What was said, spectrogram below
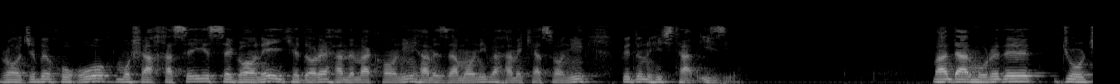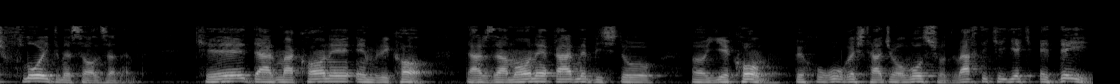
راجب حقوق مشخصه سگانه ای که داره همه مکانی همه زمانی و همه کسانی بدون هیچ تبعیضیه. من در مورد جورج فلوید مثال زدم که در مکان امریکا در زمان قرن بیست و یکم به حقوقش تجاوز شد. وقتی که یک ای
